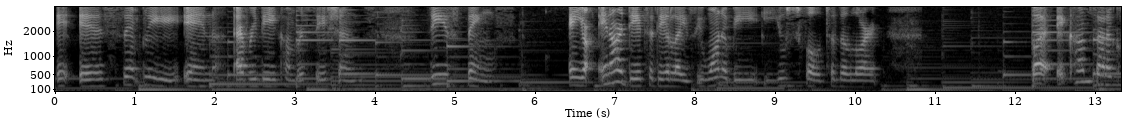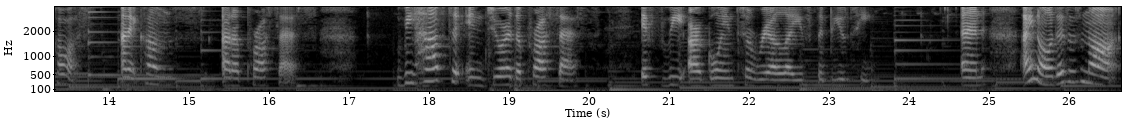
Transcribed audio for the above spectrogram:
It is simply in everyday conversations. These things in your in our day-to-day lives, we want to be useful to the Lord. But it comes at a cost and it comes at a process. We have to endure the process if we are going to realize the beauty. And I know this is not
